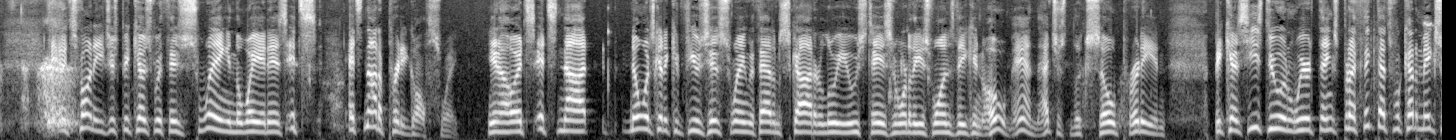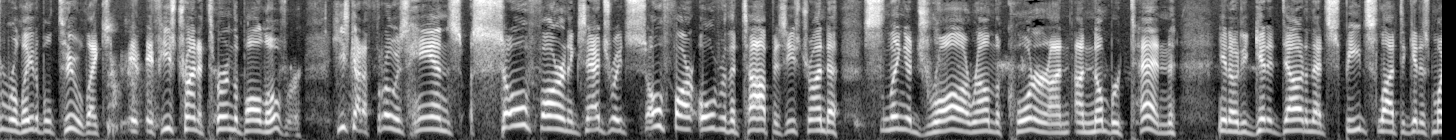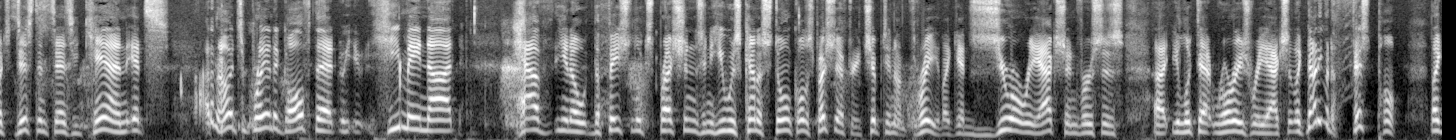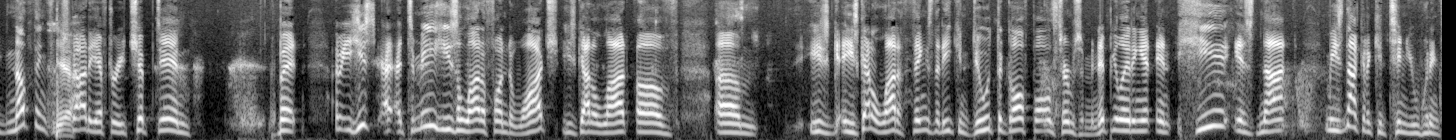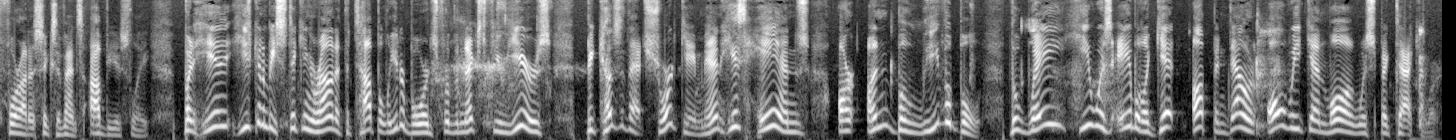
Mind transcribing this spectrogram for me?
it's funny just because with his swing and the way it is, it's it's not a pretty golf swing. You know, it's it's not. No one's going to confuse his swing with Adam Scott or Louis Oosthuizen, one of these ones that you can. Oh man, that just looks so pretty, and because he's doing weird things. But I think that's what kind of makes him relatable too. Like if, if he's trying to turn the ball over, he's got to throw his hands so far and exaggerate so far over the top as he's trying to sling a draw around the corner on on number ten. You know, to get it down in that speed slot to get as much distance as he can. It's I don't know. It's a brand of golf that he may not have you know the facial expressions, and he was kind of stone cold, especially after he chipped in on three. Like he had zero reaction versus uh, you looked at Rory's reaction, like not even a fist pump, like nothing from yeah. Scotty after he chipped in. But I mean, he's uh, to me, he's a lot of fun to watch. He's got a lot of um, he's he's got a lot of things that he can do with the golf ball in terms of manipulating it, and he is not. I mean, he's not going to continue winning four out of six events, obviously, but he he's going to be sticking around at the top of leaderboards for the next few years because of that short game. Man, his hands are unbelievable. The way he was able to get up and down all weekend long was spectacular.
